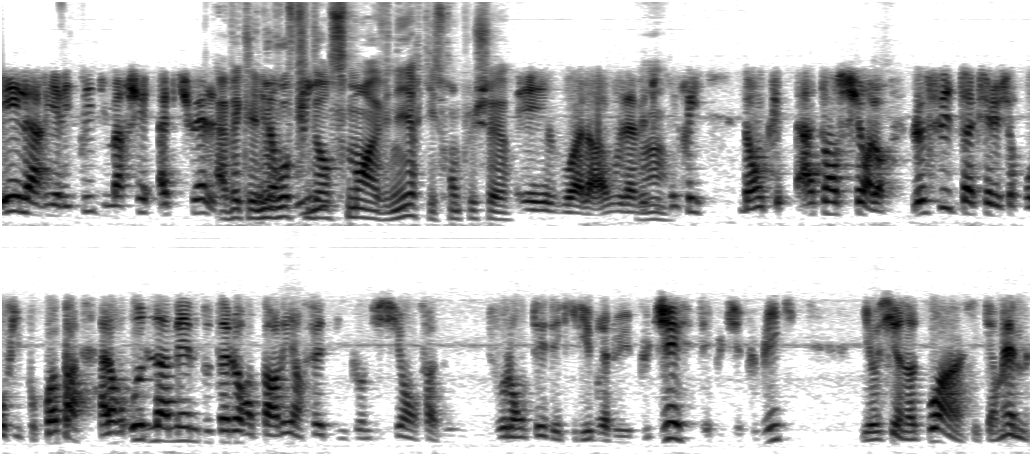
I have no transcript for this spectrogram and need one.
et la réalité du marché actuel. Avec les nouveaux financements à venir qui seront plus chers. Et voilà, vous avez tout ah. compris. Donc attention. Alors le fait de taxer les surprofits, pourquoi pas? Alors au-delà même, tout à l'heure on parlait en fait d'une condition, enfin de volonté d'équilibrer les budgets, les budgets publics. Il y a aussi un autre point, hein, c'est quand même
